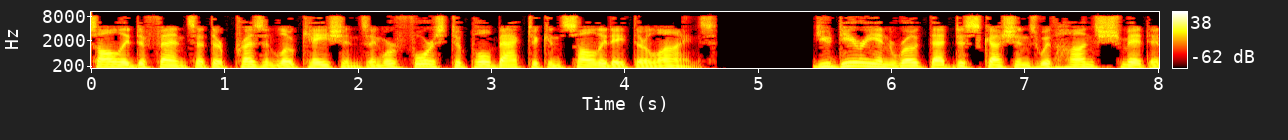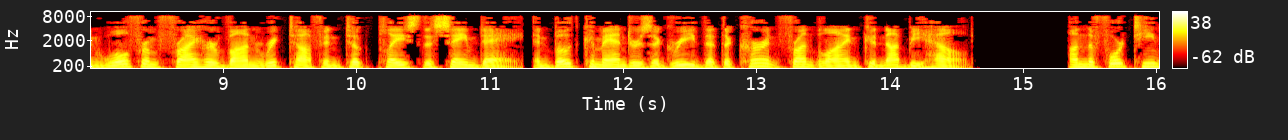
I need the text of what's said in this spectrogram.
solid defense at their present locations and were forced to pull back to consolidate their lines. Guderian wrote that discussions with Hans Schmidt and Wolfram Freiherr von Richthofen took place the same day, and both commanders agreed that the current front line could not be held. On 14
